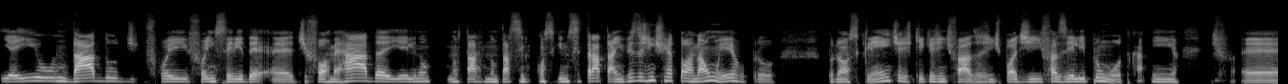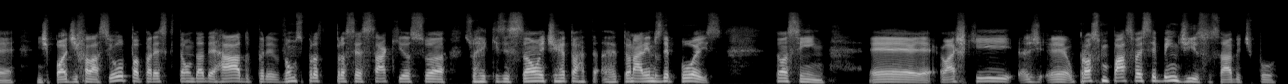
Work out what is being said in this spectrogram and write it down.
e aí um dado de, foi, foi inserido é, de forma errada e ele não está não tá, não tá se, conseguindo se tratar. Em vez de a gente retornar um erro para o nosso cliente, o que, que a gente faz? A gente pode fazer ele para um outro caminho. É, a gente pode falar assim, opa, parece que está um dado errado, vamos processar aqui a sua, sua requisição e te retornaremos depois. Então, assim, é, eu acho que é, o próximo passo vai ser bem disso, sabe? Tipo,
